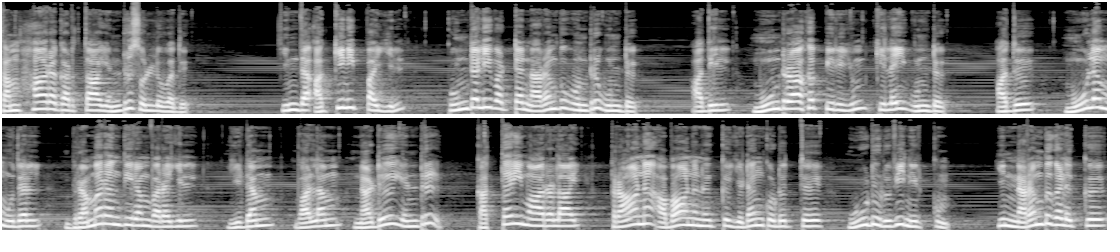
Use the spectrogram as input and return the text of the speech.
சம்ஹாரகர்த்தா என்று சொல்லுவது. இந்த அக்கினிப்பையில் குண்டலிவட்ட நரம்பு ஒன்று உண்டு. அதில் மூன்றாகப் பிரியும் கிளை உண்டு. அது மூலம் முதல் பிரமரந்திரம் வரையில் இடம் வளம் நடு என்று கத்தரி மாறலாய் பிராண அபானனுக்கு இடங்கொடுத்து ஊடுருவி நிற்கும். இந்நரம்புகளுக்கு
